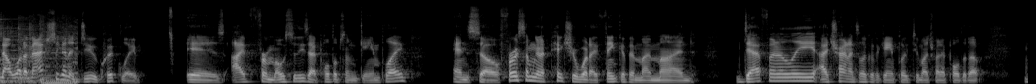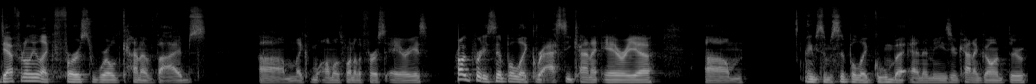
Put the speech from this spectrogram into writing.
Now, what I'm actually going to do quickly is I for most of these I pulled up some gameplay. And so first I'm going to picture what I think of in my mind. Definitely, I try not to look at the gameplay too much when I pulled it up. Definitely like first world kind of vibes. Um, like almost one of the first areas. Probably pretty simple, like grassy kind of area. Um, maybe some simple like Goomba enemies you're kind of going through.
